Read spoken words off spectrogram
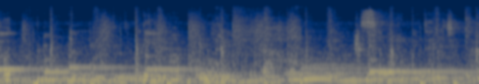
Lauhul Mahfud 50 ribu tahun sebelum kita diciptakan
